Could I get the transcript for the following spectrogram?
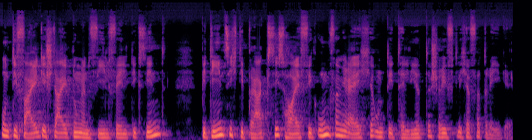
und die Fallgestaltungen vielfältig sind, bedient sich die Praxis häufig umfangreicher und detaillierter schriftlicher Verträge.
